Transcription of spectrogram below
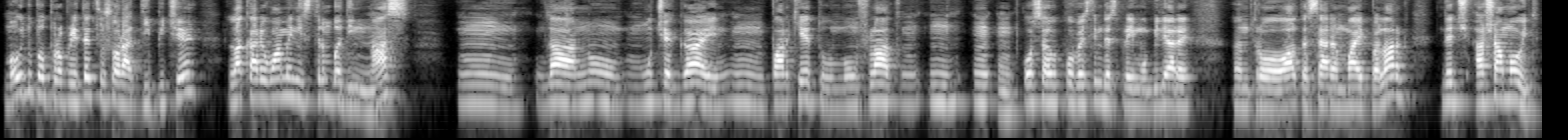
mă uit după proprietăți ușor atipice la care oamenii strâmbă din nas, mm, da, nu, mucegai, mm, parchetul umflat, mm, mm, mm, mm. o să povestim despre imobiliare într-o altă seară mai pe larg, deci așa mă uit.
